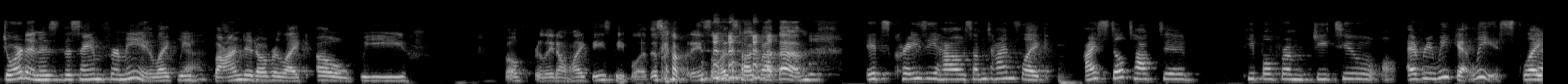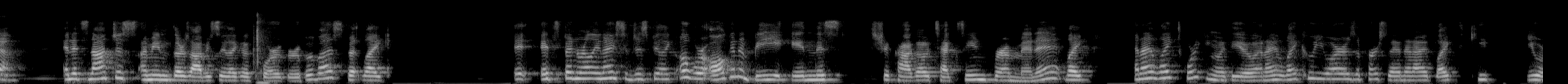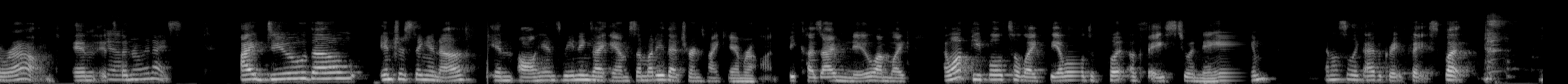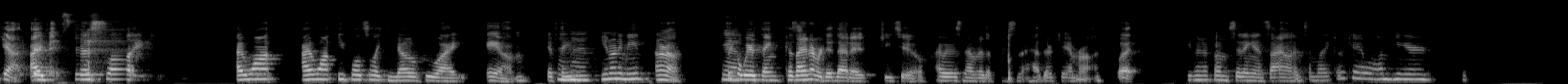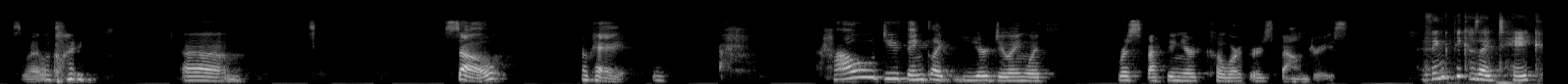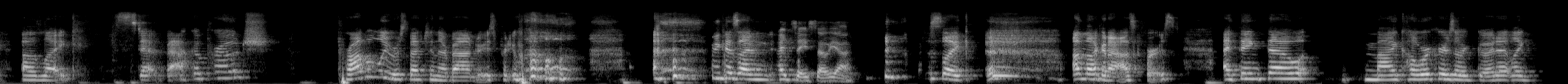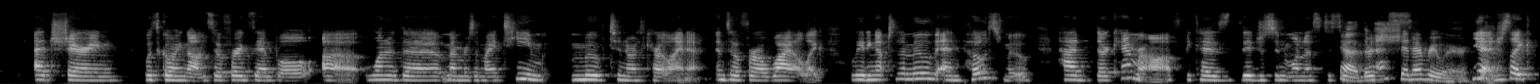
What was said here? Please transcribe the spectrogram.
Jordan is the same for me. Like we Yeah. bonded over like, oh, we both really don't like these people at this company, so let's talk about them. It's crazy how sometimes like I still talk to people from G2 every week at least. Like yeah and it's not just I mean, there's obviously like a core group of us, but like it, it's been really nice to just be like, oh, we're all gonna be in this Chicago tech scene for a minute. Like, and I liked working with you and I like who you are as a person and I'd like to keep you around. And it's Yeah. been really nice. I do though, interesting enough, in all hands meetings, I am somebody that turns my camera on because I'm new. I'm like, I want people to like be able to put a face to a name. And also like I have a great face. But yeah, I just like I want I want people to like know who I am. If they Mhm. you know what I mean? I don't know. It's like a weird thing because I never did that at G2. I was never the person that had their camera on. But even if I'm sitting in silence, I'm like, okay, well, I'm here. This is what I look like. Um, so, okay. How do you think like you're doing with respecting your coworkers' boundaries? I think because I take a like step back approach, probably respecting their boundaries pretty well. because I'm I'd say so, yeah. just like, I'm not gonna ask first. I think though my coworkers are good at like at sharing what's going on. So for example, uh, one of the members of my team moved to North Carolina. And so for a while, like leading up to the move and post move, had their camera off because they just didn't want us to see. Yeah, the there's mess. shit everywhere. Yeah, just like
